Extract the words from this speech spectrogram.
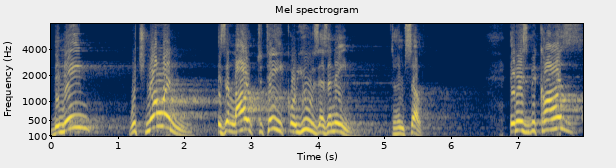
The name which no one is allowed to take or use as a name to himself. It is because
